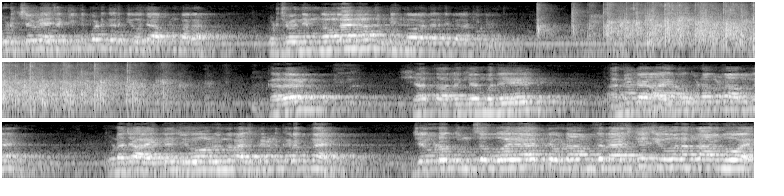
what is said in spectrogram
पुढच्या वेळी ह्याच्या किती पट गर्दी होते आपण बघा. पुढच्या वेळी निमगावला आहे ना तुम्ही निमगावला गर्दी बघा किती कारण ह्या तालुक्यामध्ये आम्ही काय आयतं कोणाकडून आलो नाही कोणाच्या आयत्या जीवावरून राजकारण करत नाही. जेवढं तुमचं वय आहे तेवढं आमचं राजकीय जीवनातला अनुभव आहे.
